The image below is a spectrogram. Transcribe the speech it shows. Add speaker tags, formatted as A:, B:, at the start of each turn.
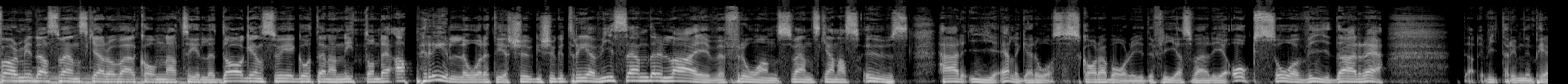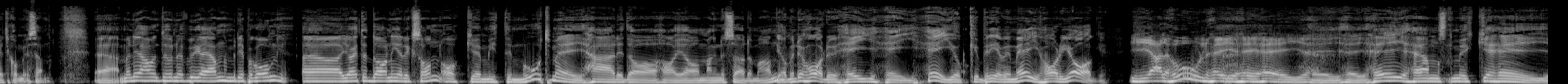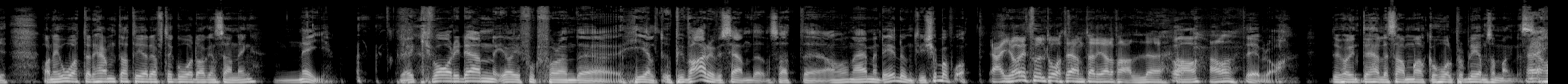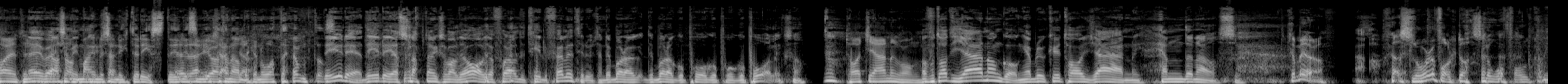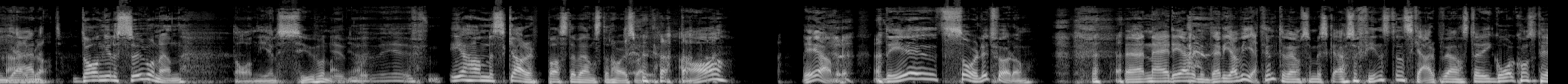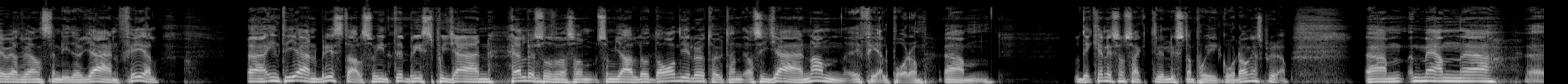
A: förmiddag svenskar och välkomna till dagens Svegot denna 19 april. Året är 2023. Vi sänder live från Svenskarnas hus här i Elgarås, Skaraborg, det fria Sverige och så vidare. Ja, det vita rymdimperiet kommer ju sen. Eh, men det har vi inte hunnit bygga än, men det är på gång. Eh, jag heter Dan Eriksson och mitt emot mig här idag har jag Magnus Söderman.
B: Ja, men det har du. Hej, hej, hej. Och bredvid mig har jag.
C: Jalhorn, hej, hej, hej.
A: Hej, hej, hej. Hemskt mycket hej. Har ni återhämtat er efter gårdagens sändning?
B: Nej. Jag är kvar i den. Jag är fortfarande helt uppe i varv sen den. Så att, eh, ja, nej, men det är lugnt. Vi kör bara på.
C: Ja, jag är fullt återhämtad i alla fall.
A: Ja,
C: Ja.
A: det är bra. Du har ju inte heller samma alkoholproblem som Magnus.
C: Nej, jag har inte
B: Nej,
C: det.
B: verkligen
A: Alltså att
B: inte.
A: Magnus är nykterist. Det är det
C: Ja,
A: som gör att han aldrig
C: ja.
A: kan återhämta
B: Det är
A: sig.
B: ju det. Det är ju det. Jag slappnar liksom aldrig av. Jag får aldrig tillfälle till det. Utan det är bara, det är bara gå på, gå på, gå på. Liksom.
C: Ta ett järn någon gång.
B: Man får ta ett järn någon gång. Jag brukar ju ta järn i händerna och så
C: kan man göra. Ja. Slår du folk då?
B: slå folk med
C: det
B: järnet.
A: Daniel Suhonen,
B: Daniel Suhonen. Ja.
A: är han skarpaste vänstern har i Sverige?
B: Ja, det är han. Det är sorgligt för dem. Eh, nej, det är väl inte. Jag vet inte vem som är skarp. Alltså, finns det en skarp vänster? Igår konstaterade vi att vänstern lider av järnfel. Uh, eh, inte järnbrist alltså, inte brist på järn heller sådana som, som Jalle och Dan gillar att ta, utan alltså hjärnan är fel på dem. Um, och det kan ni som sagt lyssna på i gårdagens program. Um, men uh,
